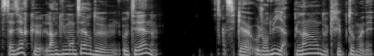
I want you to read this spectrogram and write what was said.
C'est-à-dire que l'argumentaire de OTN, c'est qu'aujourd'hui il y a plein de crypto-monnaies.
